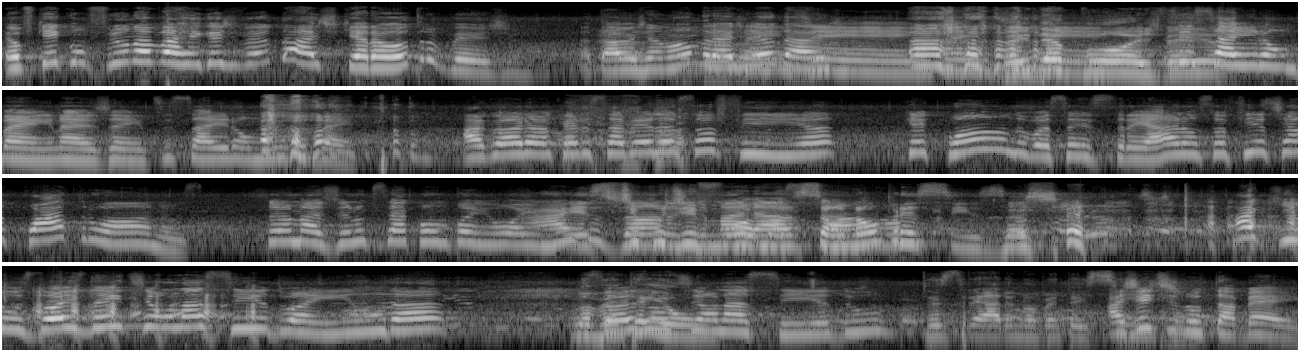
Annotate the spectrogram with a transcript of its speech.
Eu fiquei com frio na barriga de verdade, que era outro beijo. Eu tava beijando o André de verdade. Entendi, Ah. Veio depois, Se veio- saíram bem, né, gente? Se saíram muito bem. Agora eu quero saber da Sofia, porque quando vocês estrearam, Sofia tinha quatro anos. Então eu imagino que você acompanhou em Ah, muitos esse tipo anos de malhação. informação não precisa, gente. Aqui, os dois nem tinham nascido ainda. Os dois não 91. tinham nascido. Vocês estrearam em 95. A gente não tá bem?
